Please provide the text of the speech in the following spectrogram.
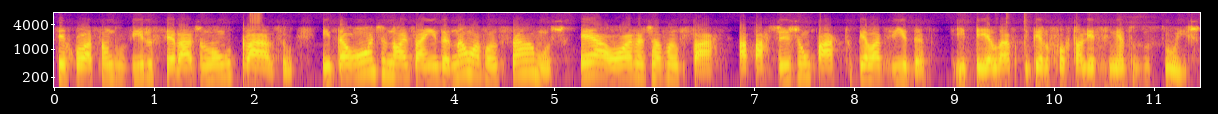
circulação do vírus será de longo prazo. Então, onde nós ainda não avançamos, é a hora de avançar a partir de um pacto pela vida e, pela, pelo fortalecimento do SUS.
